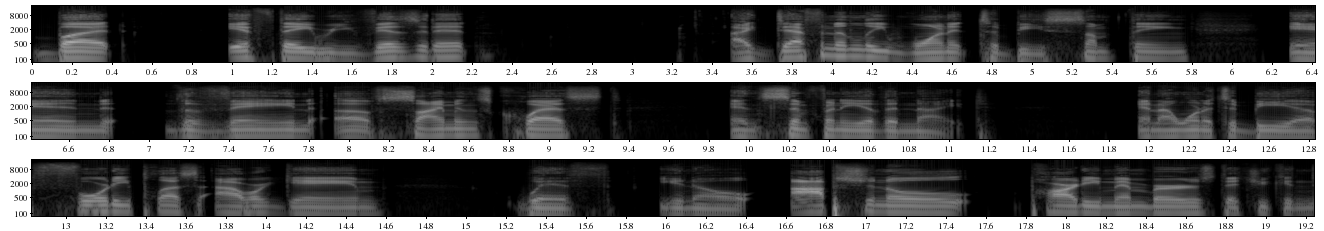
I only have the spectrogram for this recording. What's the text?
But if they revisit it, I definitely want it to be something in the vein of Simon's Quest and Symphony of the Night. And I want it to be a 40 plus hour game with, you know, optional party members that you can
